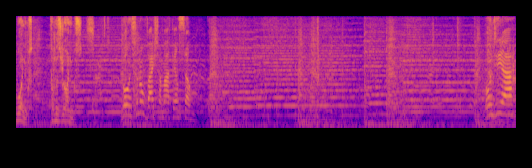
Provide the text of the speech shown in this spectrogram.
O ônibus. Vamos de ônibus. Certo. Bom, isso não vai chamar a atenção. Bom dia.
